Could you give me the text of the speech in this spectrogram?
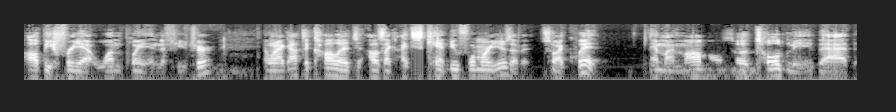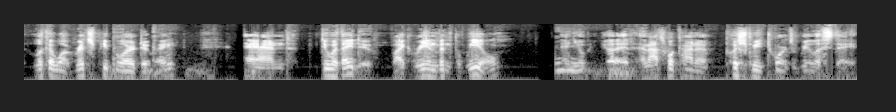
I'll be free at one point in the future. And when I got to college, I was like, I just can't do four more years of it. So I quit. And my mom also told me that look at what rich people are doing and do what they do, like reinvent the wheel and mm-hmm. you'll be good. And that's what kind of pushed me towards real estate.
